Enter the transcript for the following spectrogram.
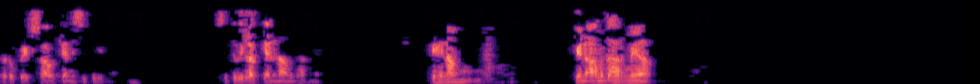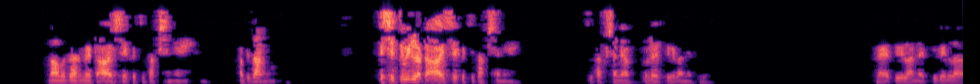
ඒතර උපේක්ෂාව කියන්නේ සිතුවිල්ල. සිතුවිල්ලක් කියන්නේ නාම ධර්මයක්. එහෙනම් ඒ නාම ධර්මය නාම ධර්මයට ආශ්‍රයක චිත්තක්ෂණයයි. අපි දන්නවා. ඒ සිතුවිල්ලට ආශ්‍රයක චිත්තක්ෂණයයි. චිත්තක්ෂණයක් තුළ ඇති වෙලා නැති වෙනවා. නෑ ඇති වෙලා නැති වෙලා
